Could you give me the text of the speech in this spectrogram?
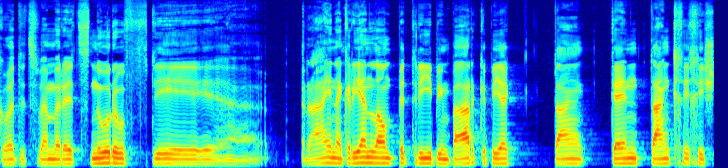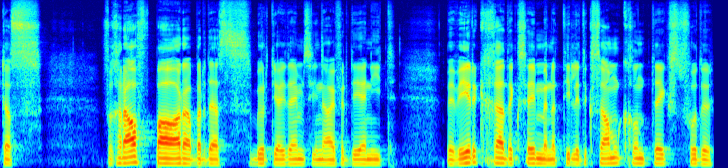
Gut, jetzt, wenn wir jetzt nur auf die äh, reinen Grünlandbetriebe im Berggebiet denken, denke ich, ist das verkraftbar, aber das würde ja in dem Sinne auch für die nicht bewirken. Da sehen wir natürlich den Gesamtkontext von der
